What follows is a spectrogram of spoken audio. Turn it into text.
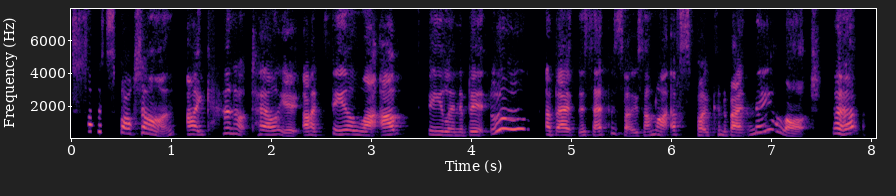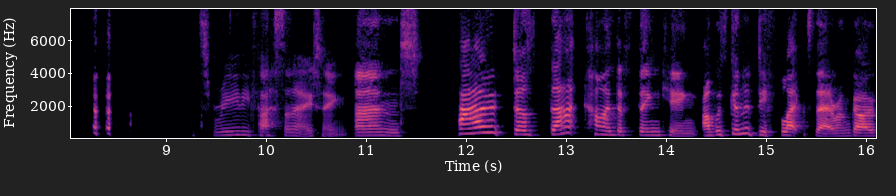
so spot on. I cannot tell you. I feel like I'm feeling a bit ooh, about this episode. I'm like, I've spoken about me a lot. it's really fascinating. And how does that kind of thinking i was going to deflect there and go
